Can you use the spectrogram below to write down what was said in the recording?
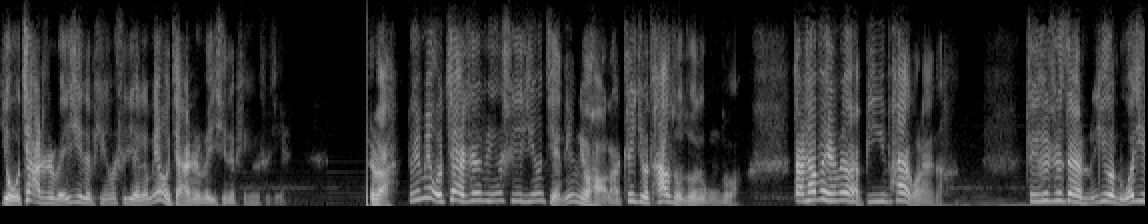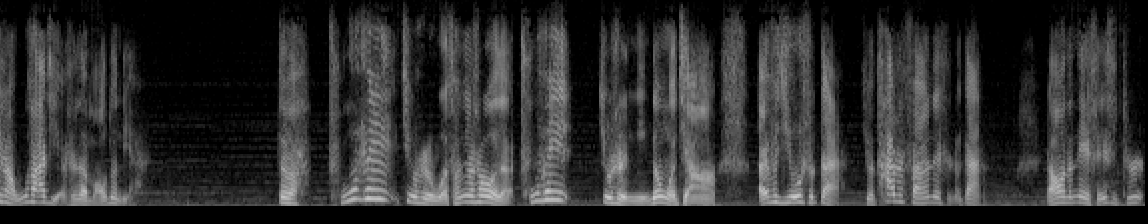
有价值维系的平行世界跟没有价值维系的平行世界。对吧？对于没有价值平行世界进行检定就好了，这就是他所做的工作。但是他为什么要把 BB 派过来呢？这个是在一个逻辑上无法解释的矛盾点，对吧？除非就是我曾经说过的，除非就是你跟我讲，FGO 是干，就他是泛人类史的干，然后呢，那谁是知，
